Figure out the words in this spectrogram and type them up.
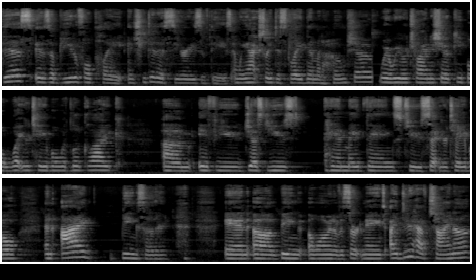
this is a beautiful plate and she did a series of these and we actually displayed them at a home show where we were trying to show people what your table would look like um, if you just used handmade things to set your table. And I, being Southern and um, being a woman of a certain age, I do have china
